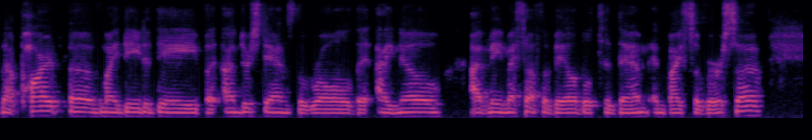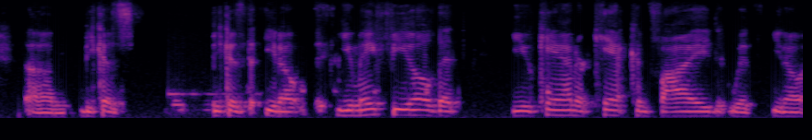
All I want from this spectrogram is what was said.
not part of my day to day, but understands the role that I know I've made myself available to them and vice versa. Um, because because you know you may feel that you can or can't confide with you know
